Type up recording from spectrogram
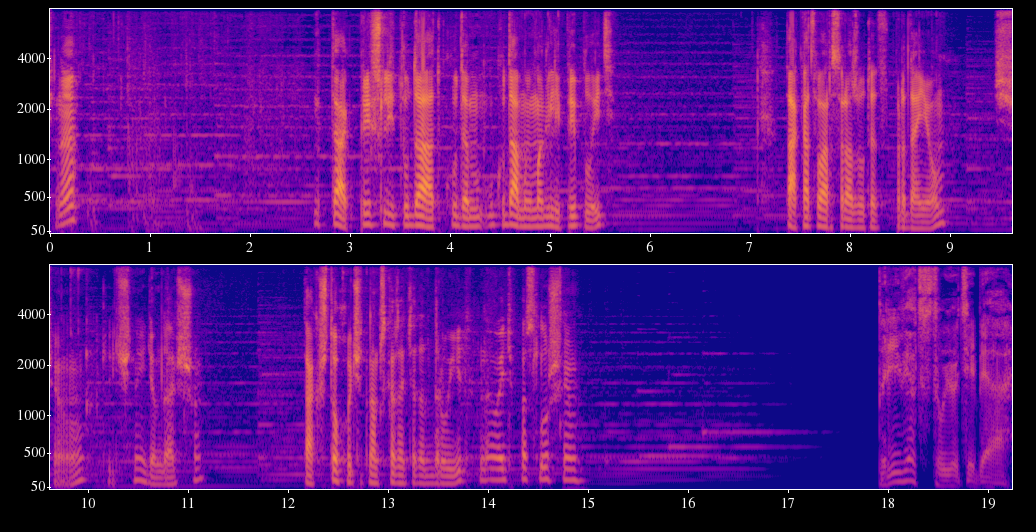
Отлично. Так, пришли туда, откуда, куда мы могли приплыть. Так, отвар сразу вот этот продаем. Все, отлично, идем дальше. Так, что хочет нам сказать этот друид? Давайте послушаем. Приветствую тебя.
